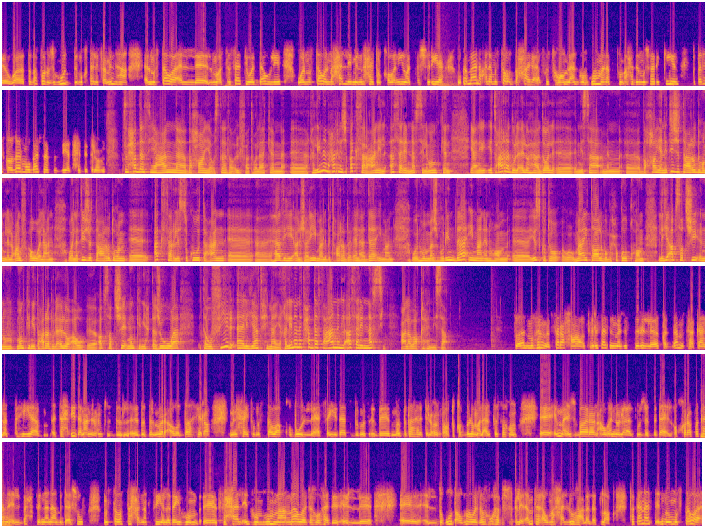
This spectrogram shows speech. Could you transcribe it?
وتضافر جهود مختلفة منها المستوى المؤسساتي والدولي والمستوى المحلي من ناحيه القوانين والتشريع وكمان على مستوى الضحايا أنفسهم لأنهم هم نفسهم أحد المشاركين بطريقة غير مباشرة في زيادة حدة العنف. بتتحدثي عن ضحايا أستاذة ألفت ولكن آه، خلينا نعرج أكثر عن الأثر النفسي اللي ممكن يعني يتعرضوا له هدول آه، النساء من آه، ضحايا نتيجة تعرضهم للعنف اولا ونتيجة تعرضهم أكثر للسكوت عن هذه الجريمة اللي بيتعرضوا لها دائما وانهم مجبورين دائما إنهم يسكتوا وما يطالبوا بحقوقهم اللي هي أبسط شيء إنه ممكن يتعرضوا له أو أبسط شيء ممكن يحتاجوه هو توفير آليات حماية. خلينا نتحدث عن الأثر النفسي على واقع النساء. سؤال مهم. بصراحة في رسالة الماجستير اللي قدمتها كانت هي تحديدا عن العنف ضد المرأة والظاهرة من حيث مستوى قبول السيدات بظاهرة العنف أو تقبلهم على أنفسهم آه، إما إجبارا أو أنه لا توجد بدائل أخرى. فكان نعم. البحث أن أنا بدي أشوف مستوى الصحة النفسية لديهم آه، في حال إنهم هم ما واجهوا هذه آه، الضغوط أو ما واجهوها بالشكل الأمثل أو ما حلوها على الإطلاق. الاطلاق فكانت إنه مستوى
